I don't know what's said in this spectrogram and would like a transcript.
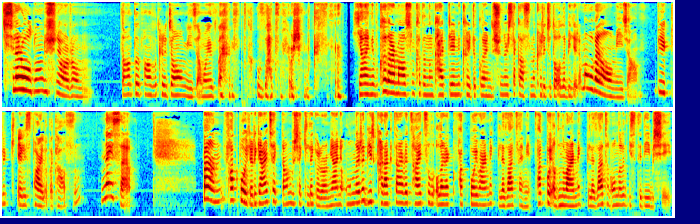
kişiler olduğunu düşünüyorum. Daha da fazla kırıcı olmayacağım o yüzden uzatmıyorum bu kısmı. Yani bu kadar masum kadının kalplerini kırdıklarını düşünürsek aslında kırıcı da olabilirim ama ben olmayacağım. Büyüklük Alice Parla'da kalsın. Neyse. Ben fuckboyları gerçekten bu şekilde görüyorum. Yani onlara bir karakter ve title olarak fuckboy vermek bile zaten hani fuckboy adını vermek bile zaten onların istediği bir şey.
